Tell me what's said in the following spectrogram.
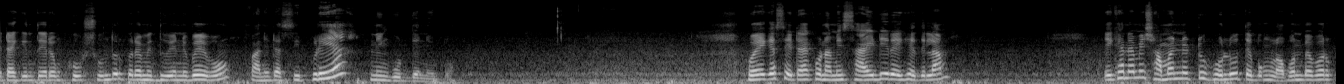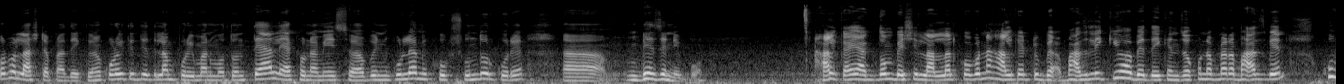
এটা কিন্তু এরকম খুব সুন্দর করে আমি ধুয়ে নেব এবং পানিটা চিপড়িয়ে নিঙ্গুর দিয়ে নেব। হয়ে গেছে, এটা এখন আমি সাইডে রেখে দিলাম। এখানে আমি সামান্য একটু হলুদ এবং লবণ ব্যবহার করব। লাস্টে আপনারা দেখতে পাবেন, কড়াইতে দিয়ে দিলাম পরিমাণ মতন তেল। এখন আমি এই সয়াবিনগুলো আমি খুব সুন্দর করে ভেজে নেব। হালকায় একদম বেশি লাল লাল করব না, হালকা একটু ভাজলে কী হবে দেখেন, যখন আপনারা ভাজবেন খুব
